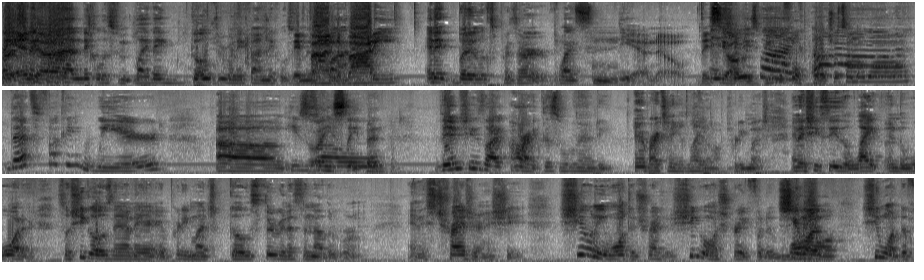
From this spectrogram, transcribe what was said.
They end they up. find Nicholas. From, like they go through and they find Nicholas. They find the body. and it but it looks preserved. Like Mm, Yeah, no. They see all these beautiful like, portraits on the "Uh, wall. That's fucking weird. Um, He's like he's sleeping. Then she's like, "All right, this is what we're gonna do. Everybody turn your light off, pretty much." And then she sees the light in the water, so she goes down there and pretty much goes through, and it's another room, and it's treasure and shit. She don't even want the treasure. She going straight for the She wall. want- she want the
